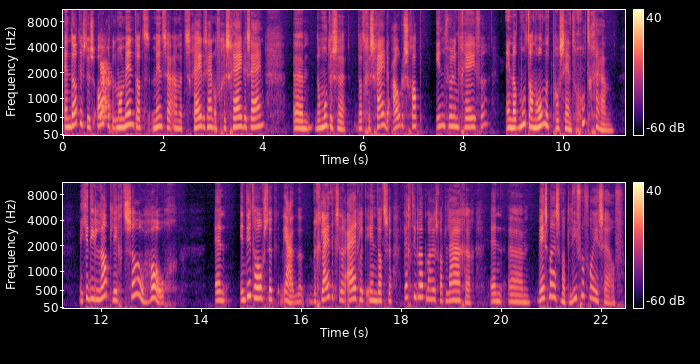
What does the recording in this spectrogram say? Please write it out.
en dat is dus ook ja. op het moment dat mensen aan het scheiden zijn of gescheiden zijn, um, dan moeten ze dat gescheiden ouderschap invulling geven. En dat moet dan 100% goed gaan. Weet je, die lat ligt zo hoog. En in dit hoofdstuk ja, begeleid ik ze er eigenlijk in dat ze, leg die lat maar eens wat lager. En um, wees maar eens wat liever voor jezelf.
